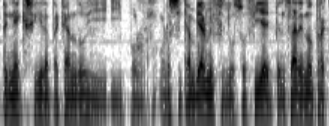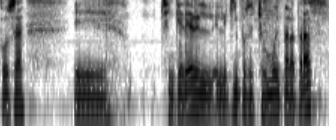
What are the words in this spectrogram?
tenía que seguir atacando y, por ahora sí cambiar mi filosofía y pensar en otra cosa. sin querer el equipo se echó muy para atrás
